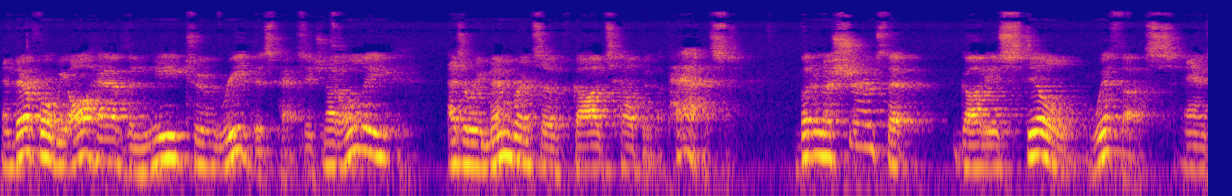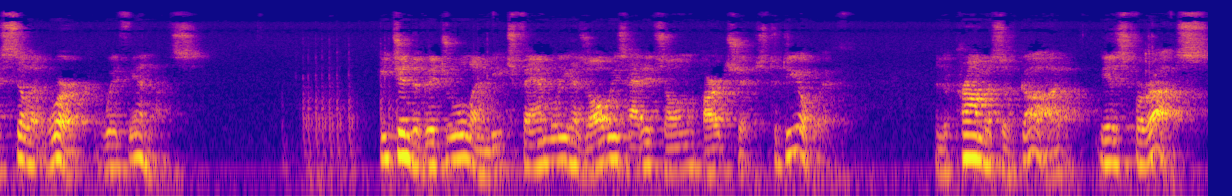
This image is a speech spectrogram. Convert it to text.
And therefore, we all have the need to read this passage not only as a remembrance of God's help in the past, but an assurance that God is still with us and still at work within us. Each individual and each family has always had its own hardships to deal with. And the promise of God is for us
